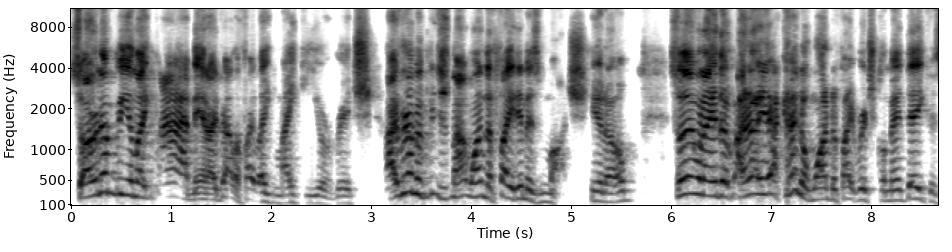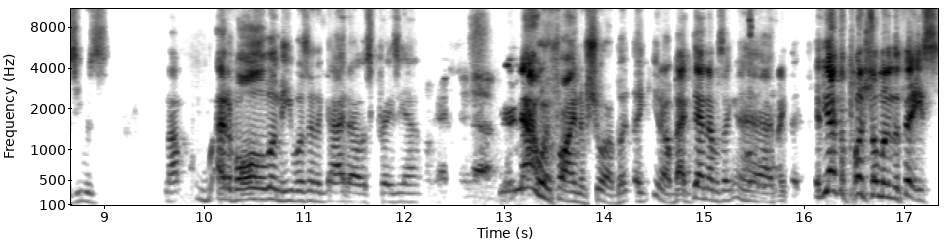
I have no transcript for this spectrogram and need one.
So I remember being like, ah, man, I'd rather fight like Mikey or Rich. I remember just not wanting to fight him as much, you know? So then when I ended up, I, I kind of wanted to fight Rich Clemente because he was not, out of all of them, he wasn't a guy that I was crazy at. Now we're fine, I'm sure. But like, you know, back then I was like, eh, like if you have to punch someone in the face,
